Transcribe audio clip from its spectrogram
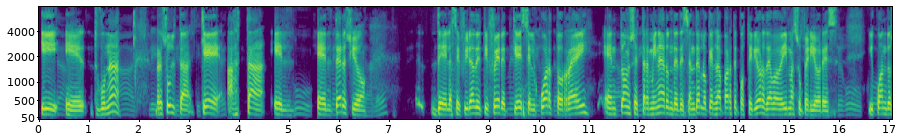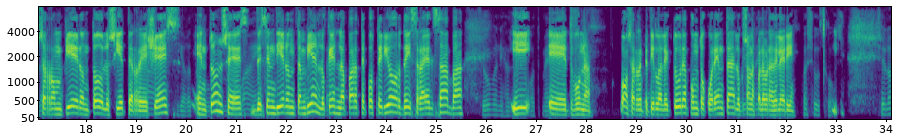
y eh, Tvuna, resulta que hasta el, el tercio de la Sefirá de Tiferet, que es el cuarto rey, entonces terminaron de descender lo que es la parte posterior de Abba superiores. Y cuando se rompieron todos los siete reyes, entonces descendieron también lo que es la parte posterior de Israel Saba y eh, Tvuna. Vamos a repetir la lectura, punto 40, lo que son las palabras de Leri.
